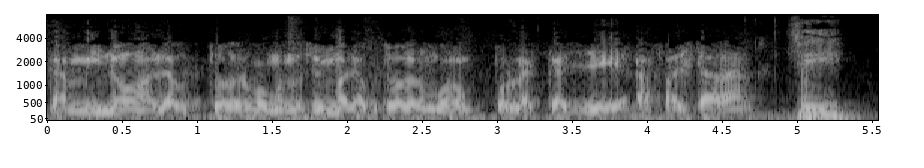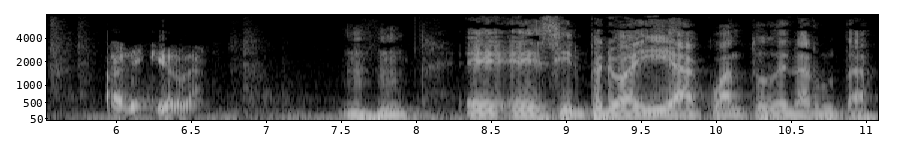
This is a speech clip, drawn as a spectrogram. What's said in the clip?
camino al autódromo, cuando subimos al autódromo por la calle asfaltada, Sí. a la izquierda. ujú. Eh, es decir, pero ahí a cuánto de la ruta?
